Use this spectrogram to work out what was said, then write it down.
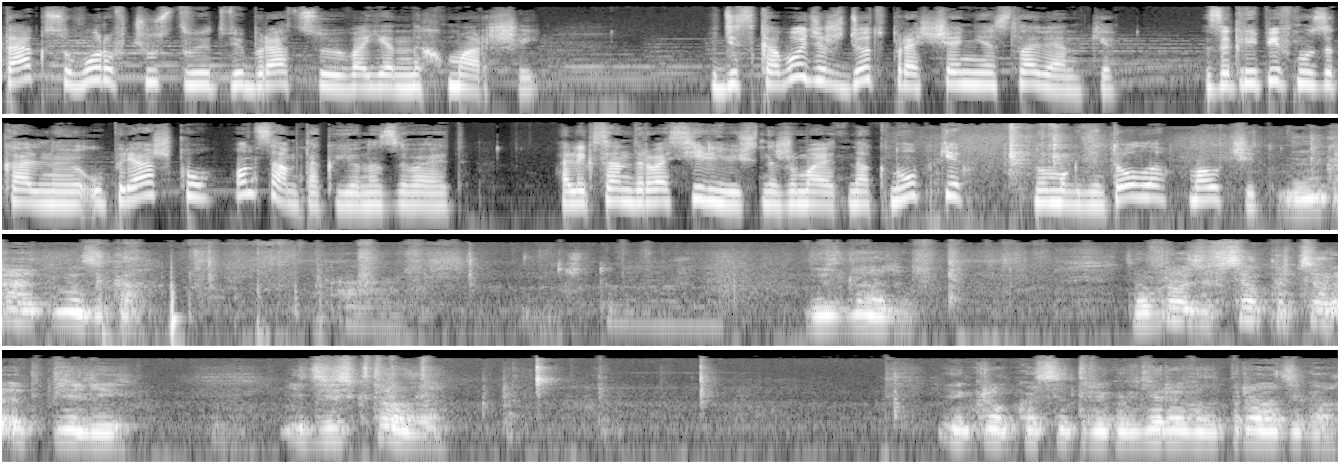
Так Суворов чувствует вибрацию военных маршей. В дисководе ждет прощание славянки. Закрепив музыкальную упряжку, он сам так ее называет. Александр Васильевич нажимает на кнопки, но магнитола молчит. Не играет музыка. Не знаю. Да вроде все протер отпили. И диск тоже. И громкость отрегулировал радио.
